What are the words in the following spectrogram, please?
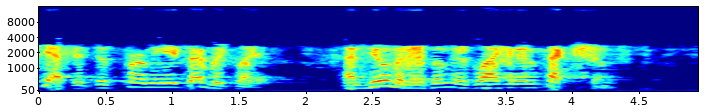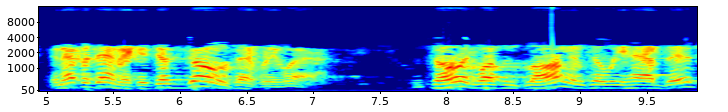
pit. It just permeates every place. And humanism is like an infection, an epidemic. It just goes everywhere. And so it wasn't long until we had this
